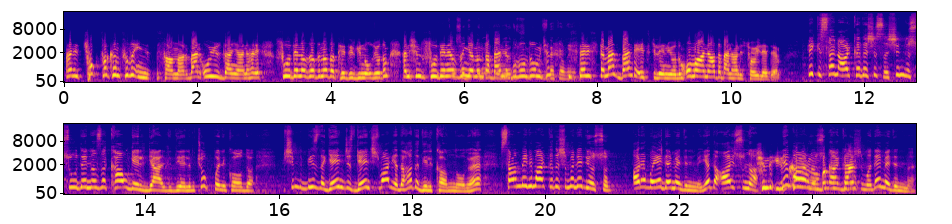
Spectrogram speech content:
hani çok takıntılı insanlar. Ben o yüzden yani hani Sude Naz adına da tedirgin oluyordum. Hani şimdi Sude Naz'ın yanında ben de bulunduğum için ister istemez ben de etkileniyordum. O manada ben hani söyledim. Peki sen arkadaşısın. Şimdi Sude Naz'a kal gel geldi diyelim. Çok panik oldu. Şimdi biz de genciz. Genç var ya daha da delikanlı oluyor. He? Sen benim arkadaşıma ne diyorsun? Arabaya demedin mi? Ya da Aysun'a Şimdi ne İlkay Hanım, bağırıyorsun bakın ben- arkadaşıma demedin mi?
